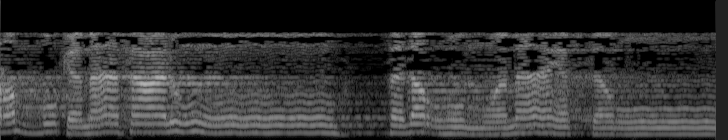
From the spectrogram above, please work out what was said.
رَبُّكَ مَا فَعَلُوهُ فَذَرْهُمْ وَمَا يَفْتَرُونَ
